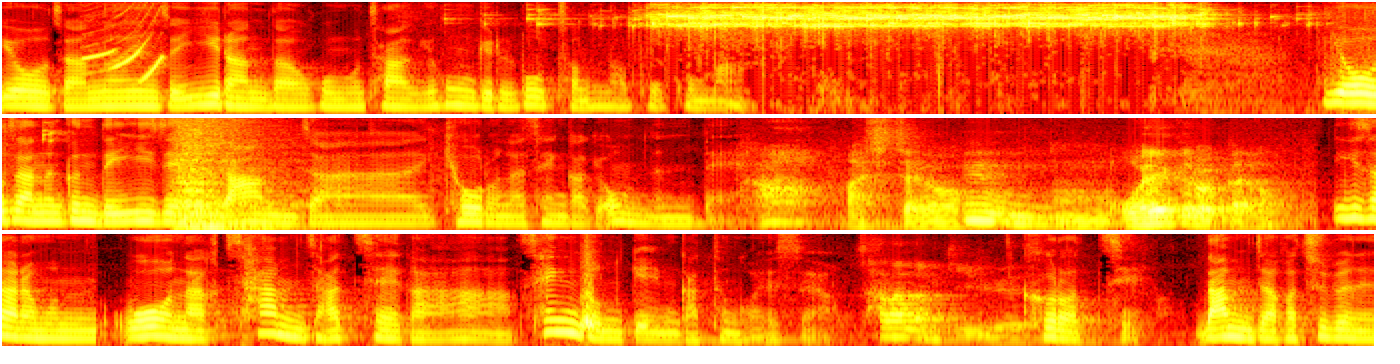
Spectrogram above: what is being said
여자는 이제 일한다고 뭐 자기 홍기를 놓쳤나 보구만. 이 여자는 근데 이제는 남자 결혼할 생각이 없는데 아 진짜요? 음. 음, 왜 그럴까요? 이 사람은 워낙 삶 자체가 생존 게임 같은 거였어요. 살아남기 위해서. 그렇지. 남자가 주변에서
